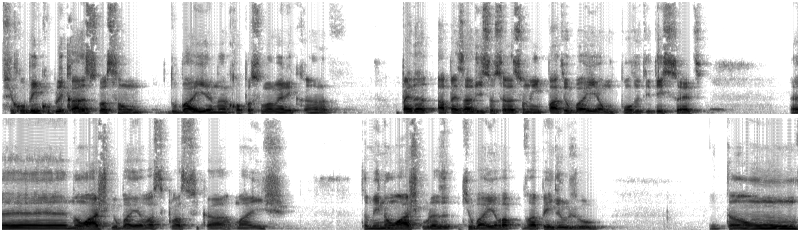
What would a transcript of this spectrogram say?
ficou bem complicada a situação do Bahia na Copa Sul-Americana. Apesar disso, eu selecionei empate e o Bahia 1,87. É, não acho que o Bahia vá se classificar, mas também não acho que o, Brasil, que o Bahia vá, perder o jogo. Então,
